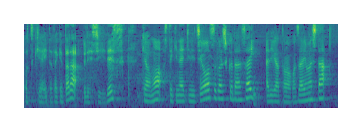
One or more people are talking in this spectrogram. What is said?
お付き合いいただけたら嬉しいです。今日も素敵な一日をお過ごしください。ありがとうございました。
